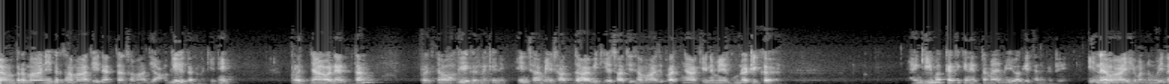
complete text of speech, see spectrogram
යම් ප්‍රමාණයකට සමාධිය නැත්තම් සමාධිය අගය කරන කෙනෙක් ප්‍රඥාව නැත්තම් ප්‍රඥාව අගය කරන කෙනෙක් ඒ නිසා මේ ශ්‍රද්ධා විද්‍ය සති සමාධි ප්‍රඥා කියන මේ ಗುಣ ටික හැඟීමක් ඇති කෙනෙක් තමයි මේ වගේ තැනකට එනවා එහෙම නොවන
